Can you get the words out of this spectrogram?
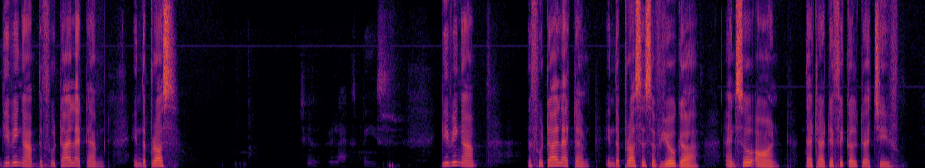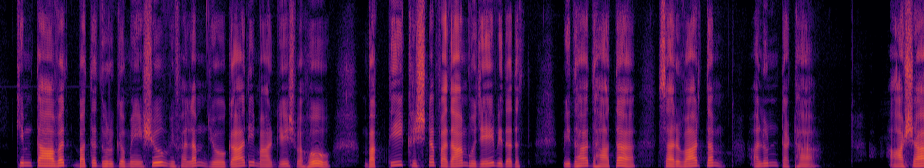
giving up the futile attempt in the process. Giving up the futile attempt in the process of yoga and so on that are difficult to achieve. Kim tavat bata durgameshu vifalam yogadi margeshvaho bhakti krishna padambuje vidadat vidadhata sarvartam aluntatha आशा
